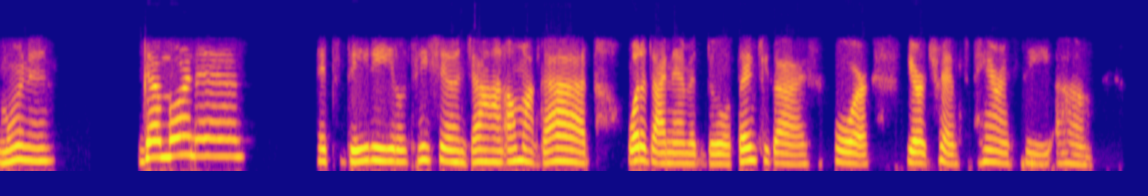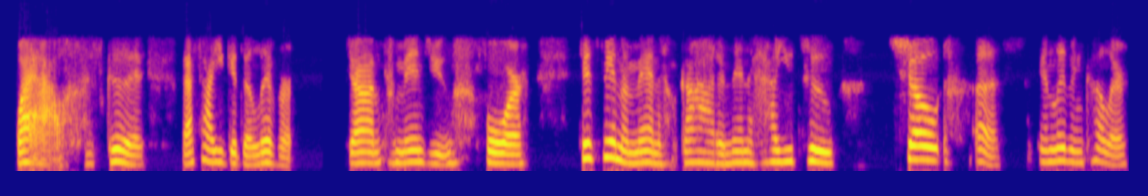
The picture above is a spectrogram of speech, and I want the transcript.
Morning. Good morning. It's Dee Dee, LaTisha, and John. Oh my God, what a dynamic duo! Thank you guys for your transparency. Um, wow, that's good. That's how you get delivered. John, commend you for just being a man of God, and then how you two showed us in living color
